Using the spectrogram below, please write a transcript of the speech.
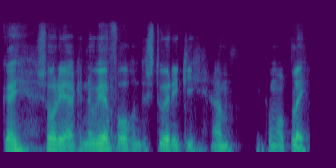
OK, sorry, ek het nou weer 'n volgende storieetjie. Ehm, um, kom op play.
